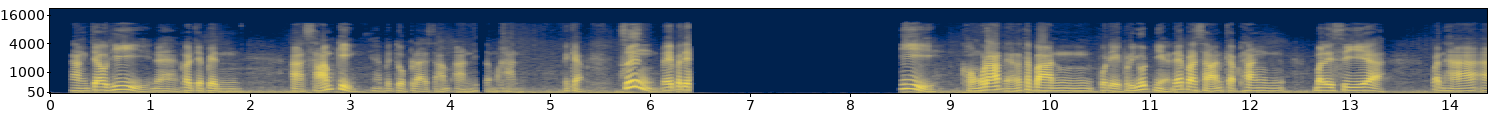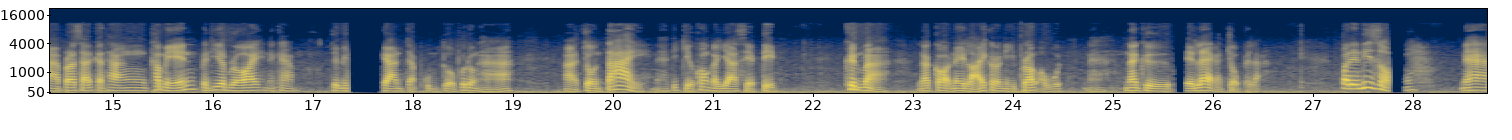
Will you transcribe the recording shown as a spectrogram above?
ำทางเจ้าที่นะฮะก็จะเป็นสามกิ่งเป็นตัวแปรสามอันที่สำคัญนะครับซึ่งในประเด็นที่ ของรัฐเนี่ยรัฐบาลพลเอกประยุทธ์เนี่ยได้ประสานกับทางมาเลเซีย ปัญหาประสานกับทางเขมรเป็นที่เรียบร้อยนะครับจะมีการจับกลุ่มตัวผู้ต้องหาโจรใต้นะฮะที่เกี่ยวข้องกับยาเสพติดขึ้นมา แล้วก็ในหลายกรณีพร้อมอาวุธนะฮะนั่นคือประเด็นแรกจบไปละ ประเด็นที่สองนะฮะ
